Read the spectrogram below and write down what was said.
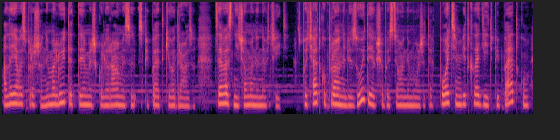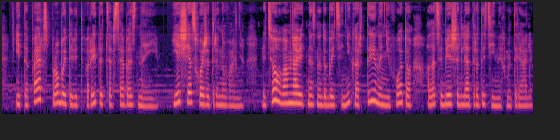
але я вас прошу, не малюйте тими ж кольорами з піпетки одразу. Це вас нічому не навчить. Спочатку проаналізуйте, якщо без цього не можете, потім відкладіть піпетку і тепер спробуйте відтворити це все без неї. Є ще схоже тренування. Для цього вам навіть не знадобиться ні картина, ні фото, але це більше для традиційних матеріалів.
